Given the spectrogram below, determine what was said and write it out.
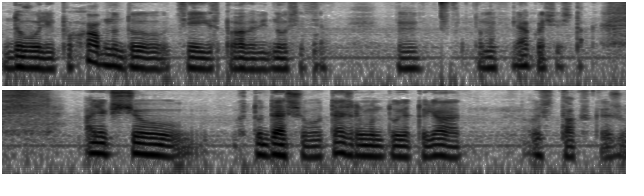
доволі похабно до цієї справи відносяться. Тому якось ось так. А якщо хто дешево теж ремонтує, то я ось так скажу,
